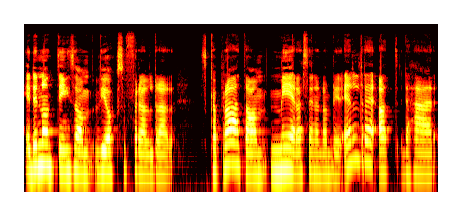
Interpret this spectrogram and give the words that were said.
Är det någonting som vi också föräldrar ska prata om mera sen när de blir äldre, att det här,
